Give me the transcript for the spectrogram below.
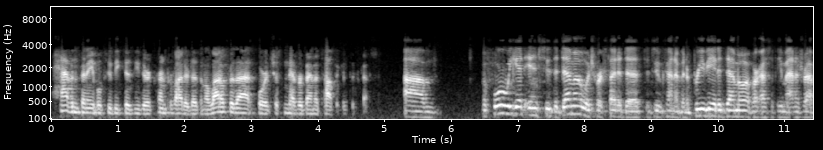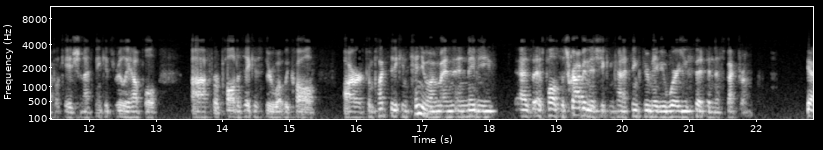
haven't been able to because either a current provider doesn't allow for that or it's just never been a topic of discussion. Um, before we get into the demo, which we're excited to, to, do kind of an abbreviated demo of our SOP Manager application, I think it's really helpful uh, for Paul to take us through what we call our complexity continuum, and, and maybe as, as Paul's describing this, you can kind of think through maybe where you fit in the spectrum. Yeah,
